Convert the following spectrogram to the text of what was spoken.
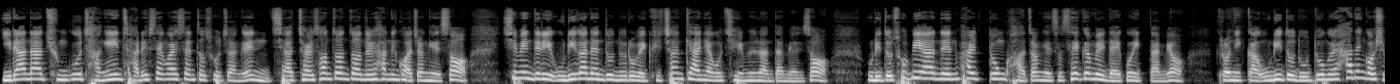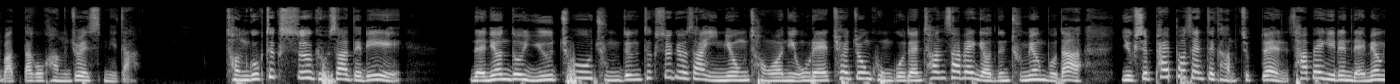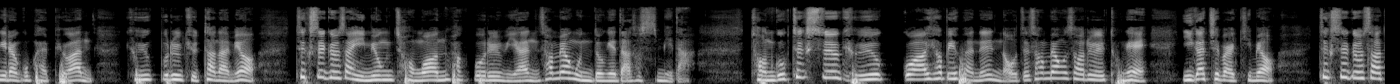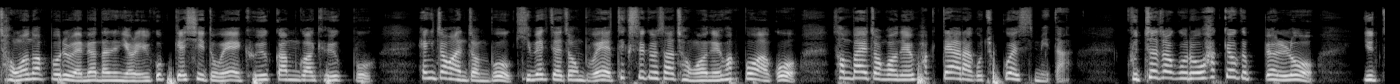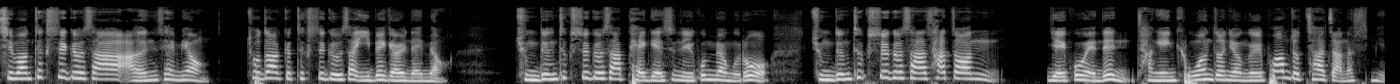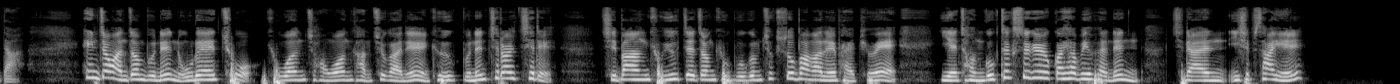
이라나 중구 장애인 자립생활센터 소장은 지하철 선전전을 하는 과정에서 시민들이 우리가 낸 돈으로 왜 귀찮게 하냐고 질문을 한다면서 우리도 소비하는 활동 과정에서 세금을 내고 있다며 그러니까 우리도 노동을 하는 것이 맞다고 강조했습니다. 전국 특수교사들이 내년도 유, 초, 중등 특수교사 임용 정원이 올해 최종 공고된 1,482명보다 68% 감축된 474명이라고 발표한 교육부를 규탄하며 특수교사 임용 정원 확보를 위한 서명 운동에 나섰습니다. 전국 특수교육과 협의회는 어제 성명서를 통해 이같이 밝히며 특수교사 정원 확보를 외면하는 17개 시도에 교육감과 교육부, 행정안전부, 기획재정부의 특수교사 정원을 확보하고 선발 정원을 확대하라고 촉구했습니다. 구체적으로 학교급별로 유치원 특수교사 93명, 초등학교 특수교사 214명, 중등 특수교사 167명으로 중등 특수교사 사전 예고에는 장애인 교원 전형을 포함조차 하지 않았습니다. 행정안전부는 올해 초 교원 정원 감축안을 교육부는 7월 7일 지방 교육재정 교부금 축소 방안을 발표해 이에 전국 특수교육과 협의회는 지난 24일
